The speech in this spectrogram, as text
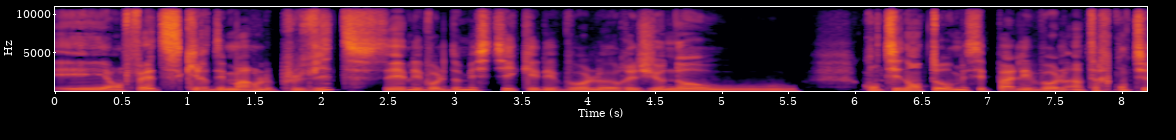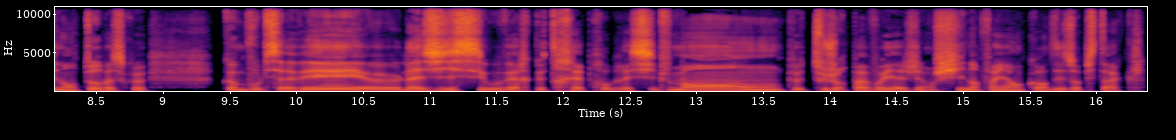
Et en fait, ce qui redémarre le plus vite, c'est les vols domestiques et les vols régionaux ou continentaux, mais c'est pas les vols intercontinentaux parce que comme vous le savez, euh, l'Asie s'est ouverte que très progressivement. On peut toujours pas voyager en Chine. Enfin, il y a encore des obstacles.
